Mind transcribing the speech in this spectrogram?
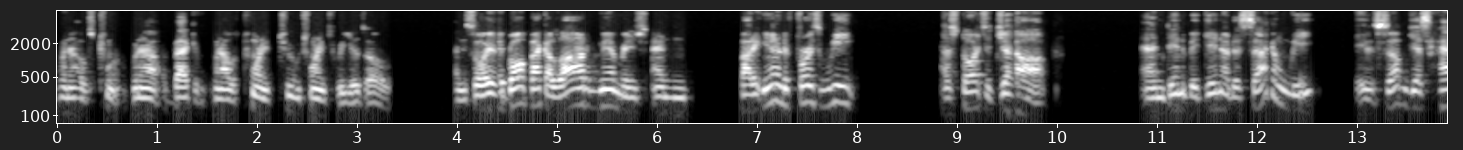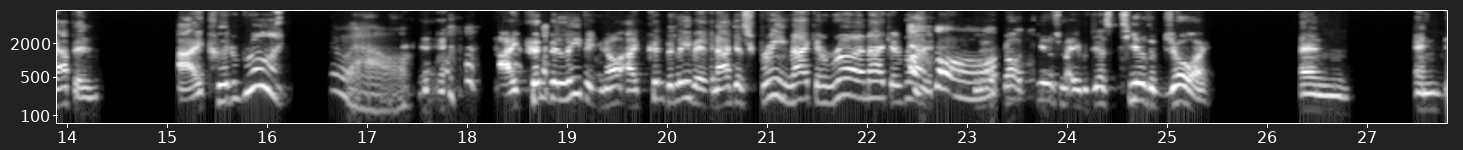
when I was tw- when I back when I was 22, 23 years old. And so it brought back a lot of memories. And by the end of the first week, I started the job. And then the beginning of the second week, if something just happened, I could run. Wow. I couldn't believe it, you know, I couldn't believe it. And I just screamed, I can run, I can run. You know, it brought tears, it was just tears of joy. And and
